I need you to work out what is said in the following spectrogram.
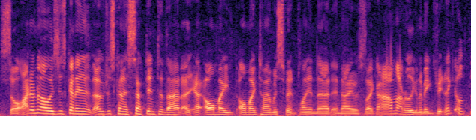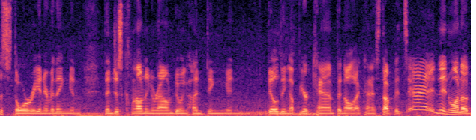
So I don't know. I was just kind of I was just kind of sucked into that. I, I, all my all my time was spent playing that, and I was like, oh, I'm not really gonna make video, like you know, the story and everything, and then just clowning around doing hunting and building up your camp and all that kind of stuff. It's I didn't want to.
